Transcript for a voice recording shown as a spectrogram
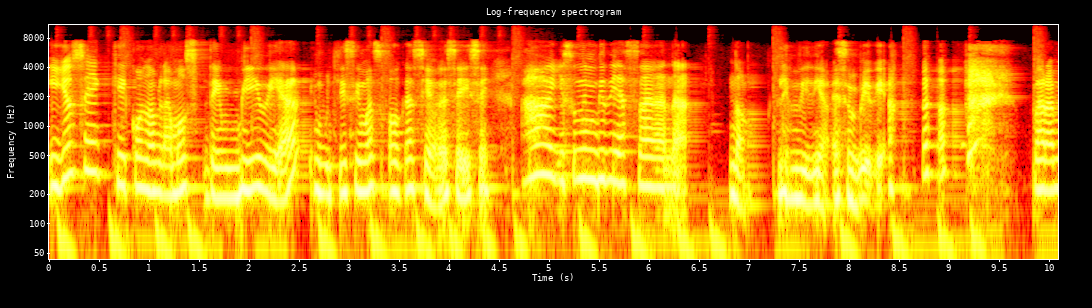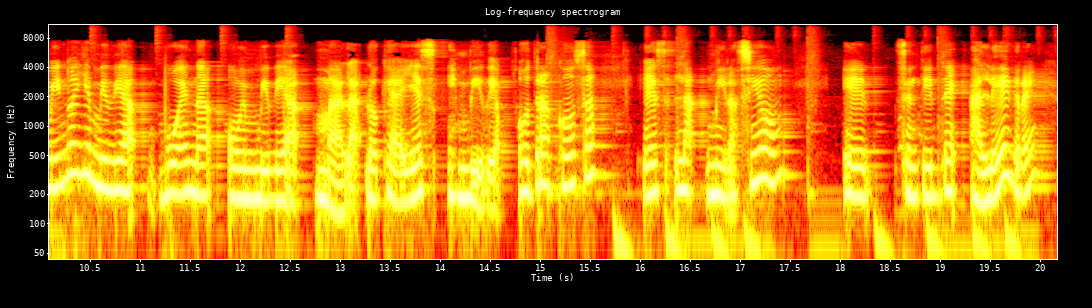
Y yo sé que cuando hablamos de envidia, en muchísimas ocasiones se dice, ay, es una envidia sana. No, la envidia es envidia. Para mí no hay envidia buena o envidia mala, lo que hay es envidia. Otra cosa es la admiración, sentirte alegre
